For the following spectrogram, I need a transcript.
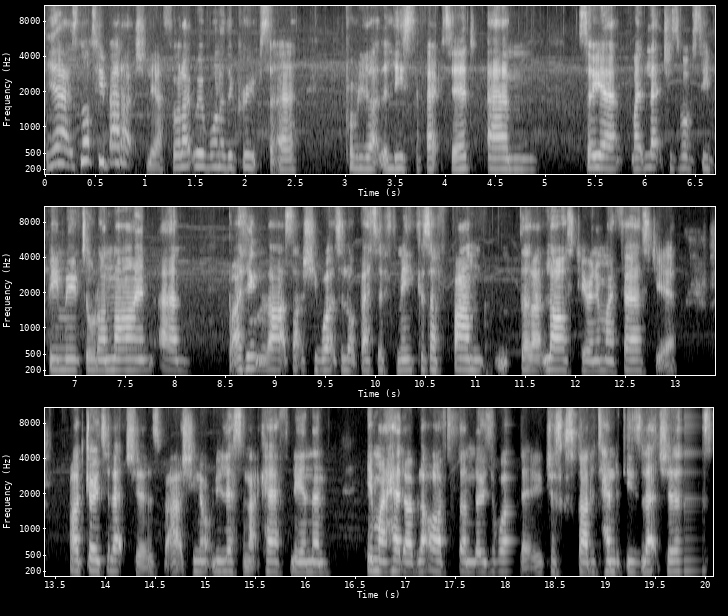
Yeah, it's not too bad actually. I feel like we're one of the groups that are probably like the least affected. Um, so, yeah, like lectures have obviously been moved all online. Um, but I think that's actually worked a lot better for me because I found that like last year and in my first year, I'd go to lectures but actually not really listen that carefully, and then in my head I'd be like, oh, I've done loads of work today just because I'd attended these lectures.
